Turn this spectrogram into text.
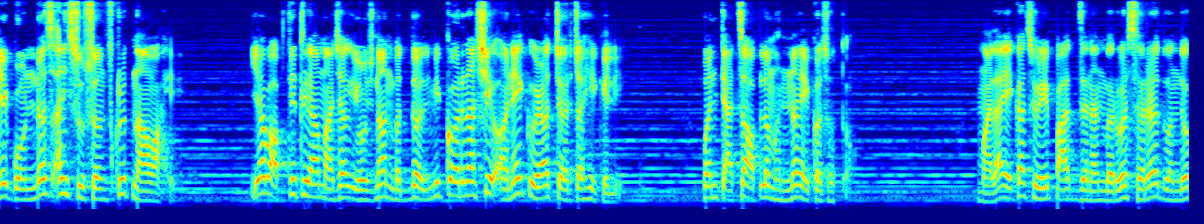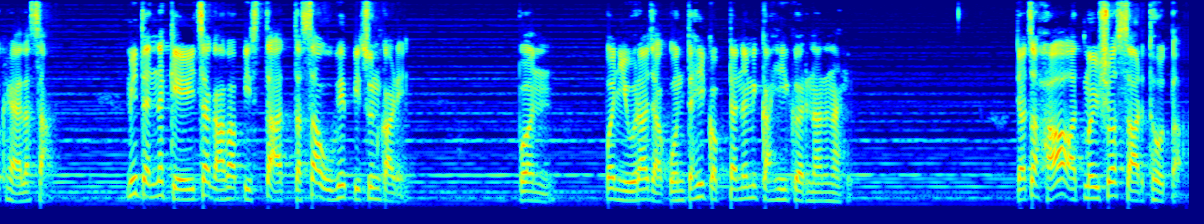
हे गोंडस आणि सुसंस्कृत नाव आहे. या बाबतीतल्या माझ्या योजनांबद्दल मी कर्णाशी अनेक वेळा चर्चाही केली. पण त्याचं आपलं म्हणणं एकच होतं. मला एकाच वेळी पाच जणांबरोबर सरळ द्वंद्व खेळायला सांग. मी त्यांना केळीचा गाभा पिसतात तसा उभे पिचून काढेन. पण पण युवराजा कोणत्याही कपटानं मी काहीही करणार नाही. त्याचा हा आत्मविश्वास सार्थ होता.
